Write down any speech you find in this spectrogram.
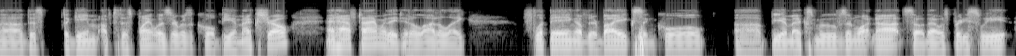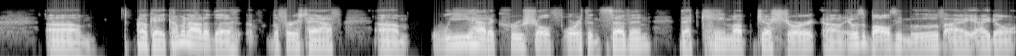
uh, this the game up to this point was there was a cool BMX show at halftime where they did a lot of like flipping of their bikes and cool uh, BMX moves and whatnot. So that was pretty sweet. Um, okay, coming out of the the first half, um, we had a crucial fourth and seven that came up just short. Um, it was a ballsy move. I I don't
